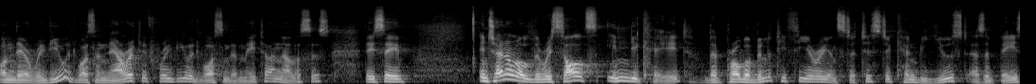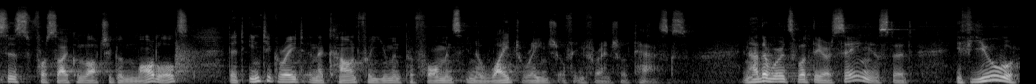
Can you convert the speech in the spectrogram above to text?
on their review, it was a narrative review, it wasn't a meta-analysis. They say in general, the results indicate that probability theory and statistics can be used as a basis for psychological models that integrate and account for human performance in a wide range of inferential tasks. In other words, what they are saying is that if you,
